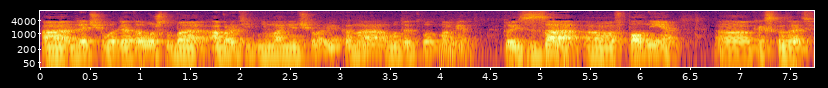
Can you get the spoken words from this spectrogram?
А для чего? Для того, чтобы обратить внимание человека на вот этот вот момент. То есть за э, вполне, э, как сказать,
